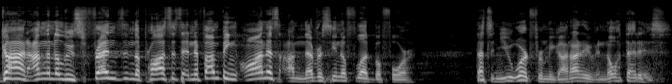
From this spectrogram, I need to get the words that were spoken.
God, I'm gonna lose friends in the process. And if I'm being honest, I've never seen a flood before. That's a new word for me, God. I don't even know what that is.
